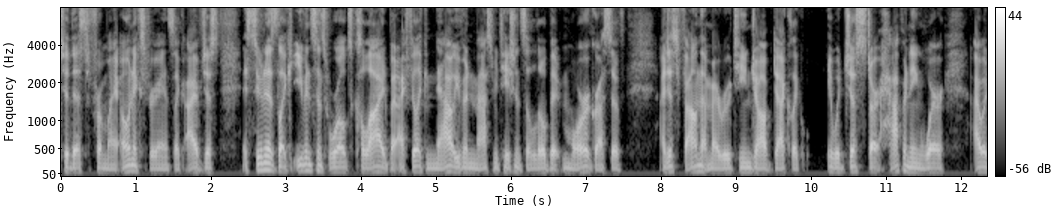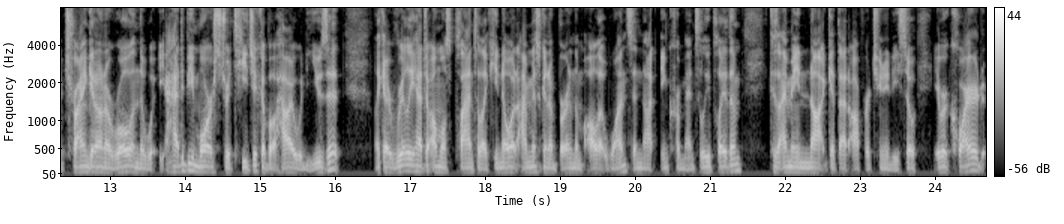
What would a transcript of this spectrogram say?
to this from my own experience. Like I've just as soon as like even since Worlds Collide, but I feel like now even Mass Mutation is a little bit more aggressive. I just found that my routine job deck like it would just start happening where I would try and get on a roll and the way I had to be more strategic about how I would use it. Like I really had to almost plan to like, you know what, I'm just going to burn them all at once and not incrementally play them because I may not get that opportunity. So it required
